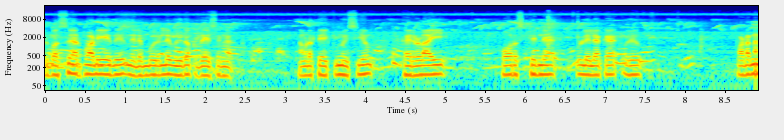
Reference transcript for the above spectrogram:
ഒരു ബസ് ഏർപ്പാട് ചെയ്ത് നിലമ്പൂരിലെ വിവിധ പ്രദേശങ്ങൾ നമ്മുടെ തേക്ക് മ്യൂസിയം കരുളായി ഫോറസ്റ്റിന്റെ ഉള്ളിലൊക്കെ ഒരു പഠന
